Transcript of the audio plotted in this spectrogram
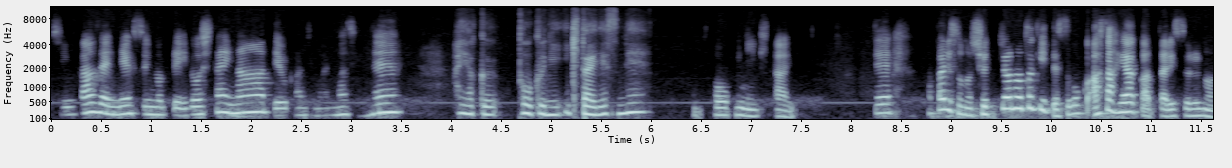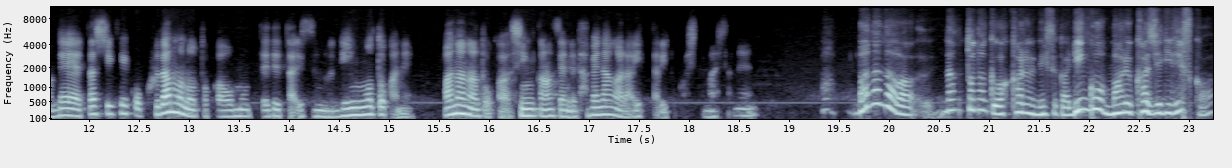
新幹線にね普通に乗って移動したいなっていう感じもありますよね。早く遠くに行きたいですね。遠くに行きたい。で、やっぱりその出張の時ってすごく朝早かったりするので、私結構果物とかを持って出たりするの、リンゴとかね、バナナとか新幹線で食べながら行ったりとかしてましたね。あバナナはなんとなくわかるんですが、リンゴ丸かじりですか？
